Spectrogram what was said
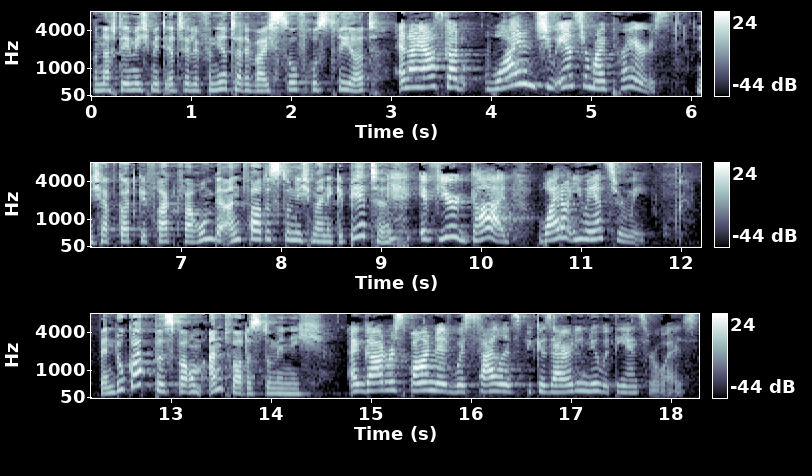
Und nachdem ich mit ihr telefoniert hatte, war ich so frustriert. And I asked God, why didn't you answer my prayers? Und ich habe Gott gefragt, warum beantwortest du nicht meine Gebete? If you're God, why don't you answer me? Wenn du Gott bist, warum antwortest du mir nicht? And God responded with silence because I already knew what the answer was.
